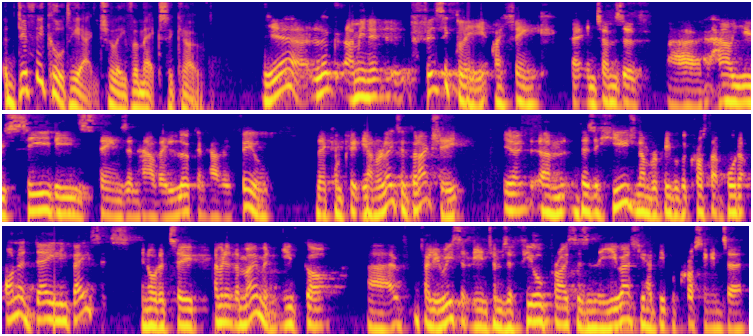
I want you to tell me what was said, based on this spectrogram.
difficulty, actually, for Mexico. Yeah, look, I mean, it, physically, I think, uh, in terms of uh, how you see these things and how they look and how they feel, they're completely unrelated. But actually, you know, um, there's a huge number of people that cross that border on a daily basis in order to. I mean, at the moment, you've got uh, fairly recently in terms of fuel prices in the U.S., you had people crossing into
